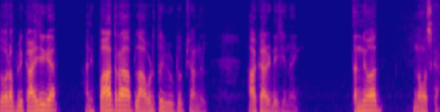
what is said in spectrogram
तोवर आपली काळजी घ्या आणि पाहत राहा आपलं आवडतं YouTube channel Aakar D G nine. धन्यवाद. नमस्कार.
